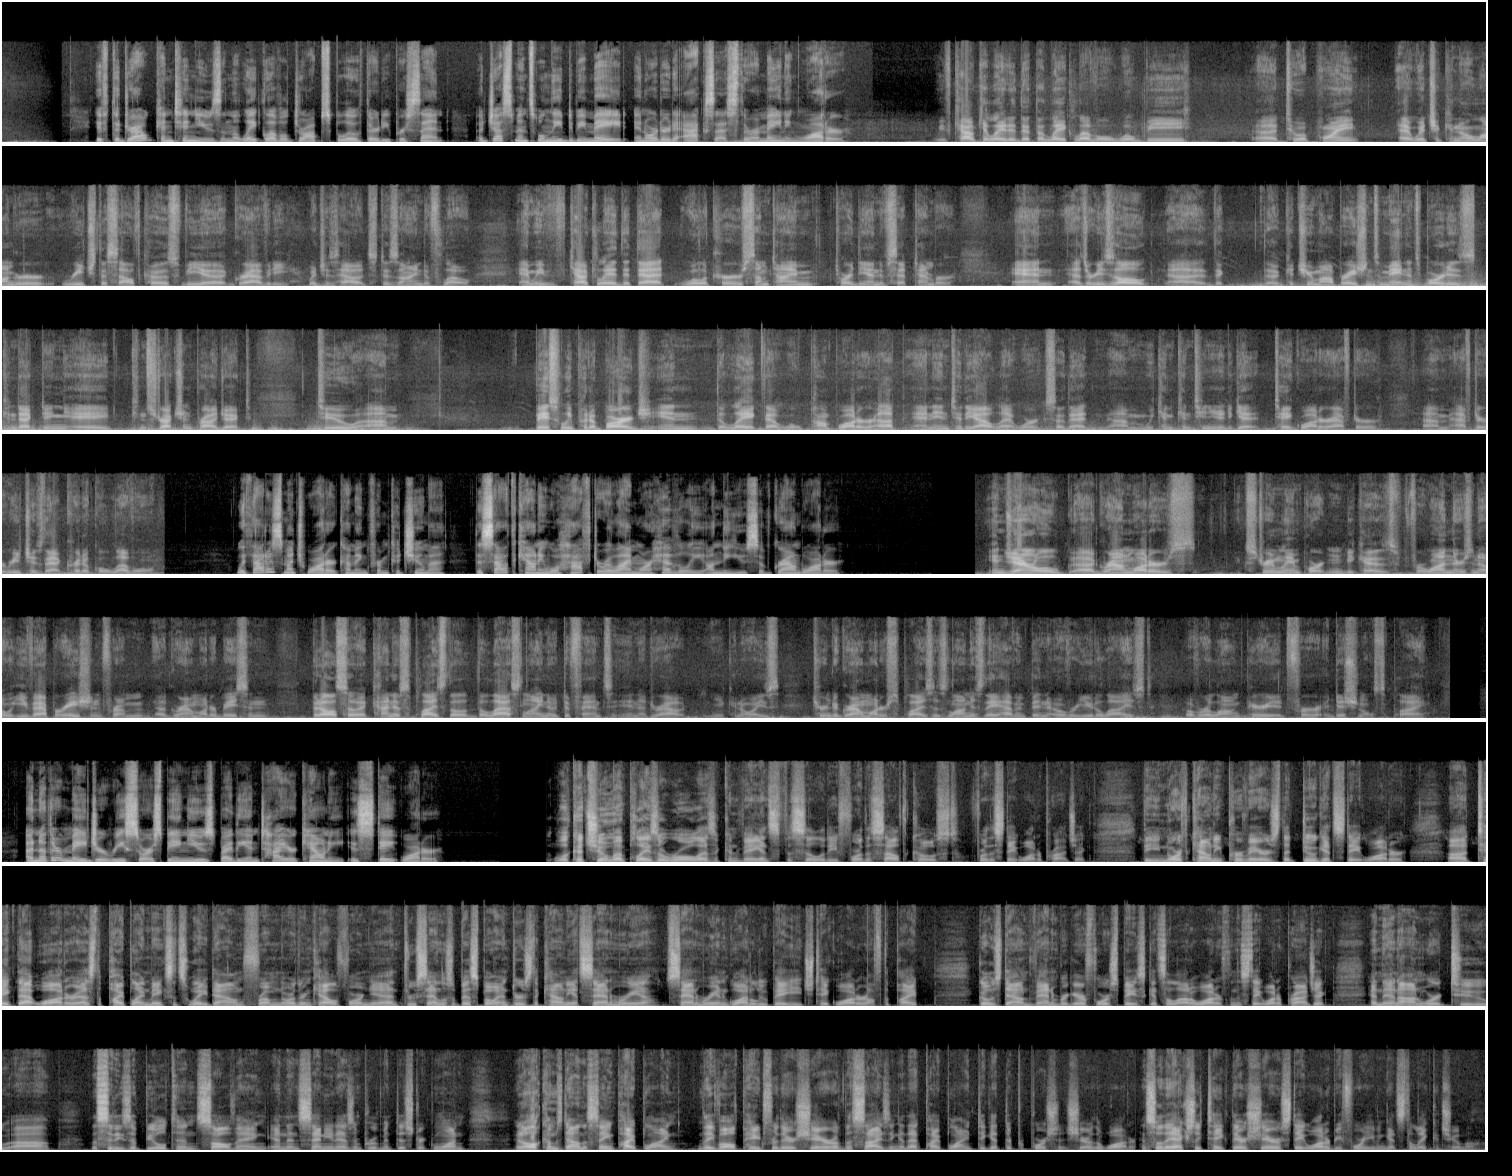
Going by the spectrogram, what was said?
If the drought continues and the lake level drops below 30%, adjustments will need to be made in order to access the remaining water. We've calculated that the lake level will be uh, to a point at which it can no longer reach the south coast via gravity, which is how it's designed to flow. And we've calculated that that will occur sometime toward the end of September. And as a result, uh, the, the Cachuma Operations and Maintenance Board is conducting a construction project to um, basically put a barge in the lake that will pump water up and into the outlet work so that um, we can continue to get take water after um, after it reaches that critical level. Without as much water coming from Cachuma, the South County will have to rely more heavily on the use of groundwater. In general, uh, groundwater is extremely important because, for one, there's no evaporation from a groundwater basin. but also it kind of supplies the, the last line of defense in a drought. You can always turn to groundwater supplies as long as they haven't been overutilized over a long period for additional supply. Another major resource being used by the entire county is state water. Well, Cachuma plays a role as a conveyance facility for the South Coast for the State Water Project. The North County purveyors that do get state water uh, take that water as the pipeline makes its way down from Northern California and through San Luis Obispo, enters the county at Santa Maria. Santa Maria and Guadalupe each take water off the pipe, goes down Vandenberg Air Force Base, gets a lot of water from the State Water Project, and then onward to uh, the cities of Buellton, Solvang, and then San Ynez Improvement District 1. It all comes down the same pipeline. They've all paid for their share of the sizing of that pipeline to get their proportionate share of the water. And so they actually take their share of state water before it even gets to Lake Cachuma.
